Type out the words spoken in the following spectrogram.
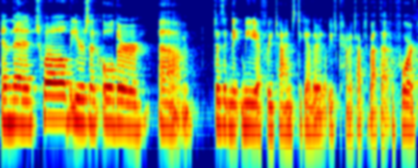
And then 12 years and older, um, designate media free times together that we've kind of talked about that before.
